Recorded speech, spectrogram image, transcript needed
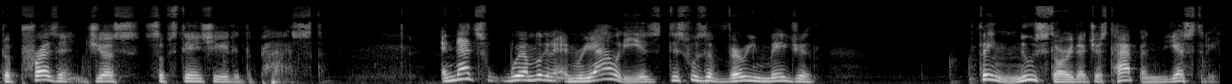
The present just substantiated the past. And that's where I'm looking at. And reality is, this was a very major thing, news story that just happened yesterday.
